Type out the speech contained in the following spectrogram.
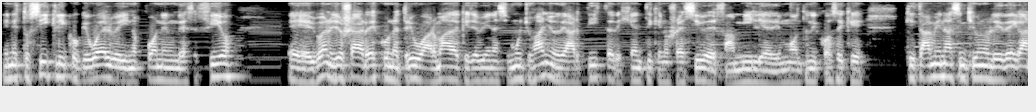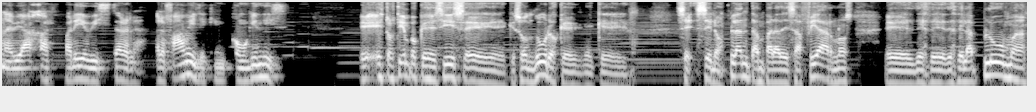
en esto cíclico que vuelve y nos pone un desafío. Eh, bueno, yo ya agradezco una tribu armada que ya viene hace muchos años, de artistas, de gente que nos recibe, de familia, de un montón de cosas que, que también hacen que uno le dé ganas de viajar para ir a visitar a la, a la familia, como quien dice. Eh, estos tiempos que decís eh, que son duros, que, se, nos plantan para desafiarnos, desde, desde la pluma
